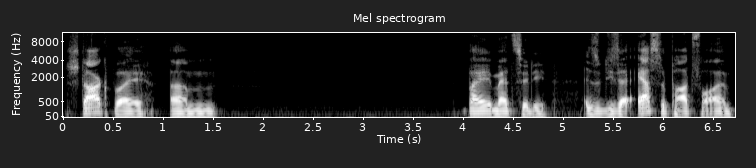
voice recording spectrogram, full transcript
stark bei ähm, bei Mad City. Also dieser erste Part vor allem.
